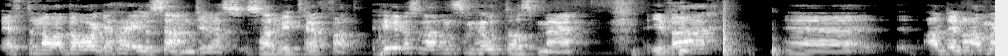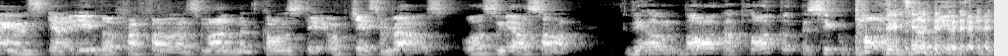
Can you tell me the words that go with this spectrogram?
efter några dagar här i Los Angeles så hade vi träffat hyresvärden som hotade oss med gevär. Eh, den armenska Uber-chauffören som var allmänt konstig och Jason Rouse. Och som jag sa, vi har bara pratat med psykopater.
